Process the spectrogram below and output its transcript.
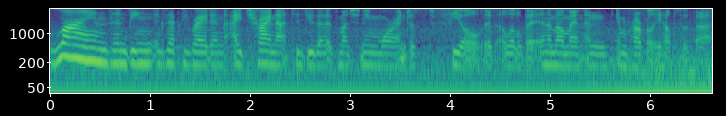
lines and being exactly right. And I try not to do that as much anymore and just feel it a little bit in the moment. And improv really helps with that.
